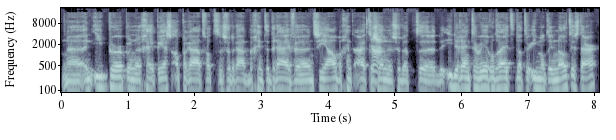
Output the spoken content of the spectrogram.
eh, een e-perp, een GPS-apparaat, wat zodra het begint te drijven, een signaal begint uit te Ja. zenden, zodat eh, de, iedereen ter wereld weet dat er iemand in nood is daar.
